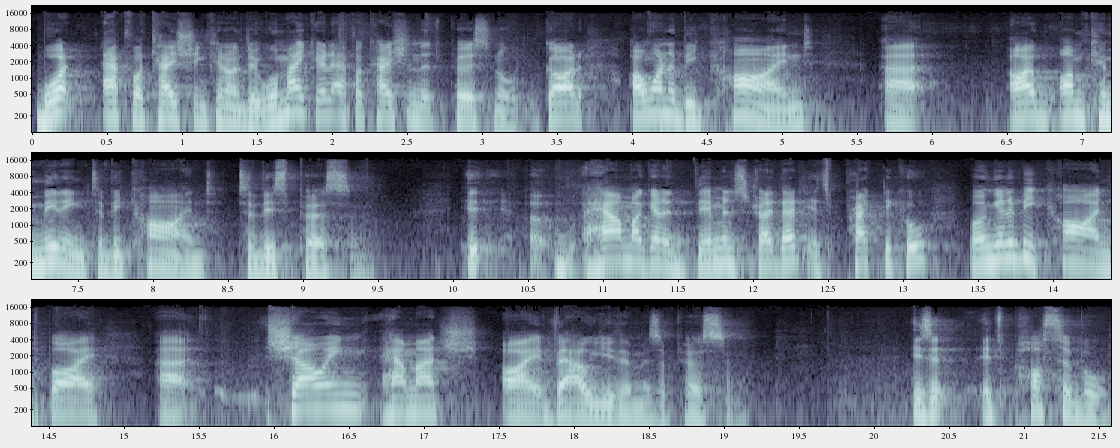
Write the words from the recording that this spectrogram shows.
what application can I do? Well, make an application that's personal. God, I want to be kind. Uh, I, am committing to be kind to this person. It, uh, how am I going to demonstrate that? It's practical. Well, I'm going to be kind by uh, showing how much I value them as a person. Is it? It's possible.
